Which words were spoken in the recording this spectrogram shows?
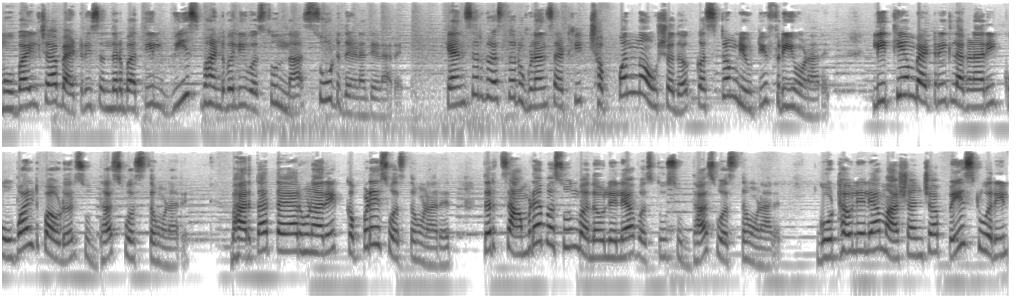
मोबाईलच्या बॅटरी संदर्भातील वीस भांडवली वस्तूंना सूट देण्यात येणार आहे. कॅन्सरग्रस्त रुग्णांसाठी छप्पन्न औषधं कस्टम ड्युटी फ्री होणार आहेत. लिथियम बॅटरीत लागणारी कोबाल्ट पावडर सुद्धा स्वस्त होणार आहे. भारतात तयार होणारे कपडे स्वस्त होणार आहेत. तर चामड्यापासून बनवलेल्या वस्तू सुद्धा स्वस्त होणार आहेत. गोठवलेल्या माशांच्या पेस्टवरील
